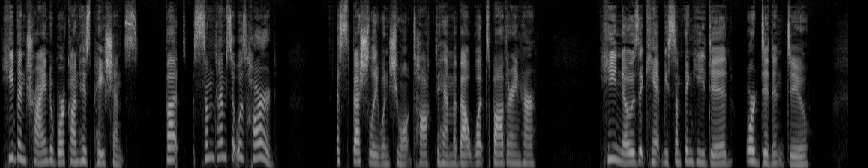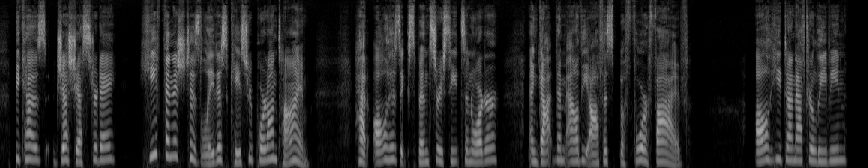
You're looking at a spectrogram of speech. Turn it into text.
he'd been trying to work on his patience, but sometimes it was hard, especially when she won't talk to him about what's bothering her. He knows it can't be something he did or didn't do. Because just yesterday, he finished his latest case report on time, had all his expense receipts in order, and got them out of the office before five. All he'd done after leaving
